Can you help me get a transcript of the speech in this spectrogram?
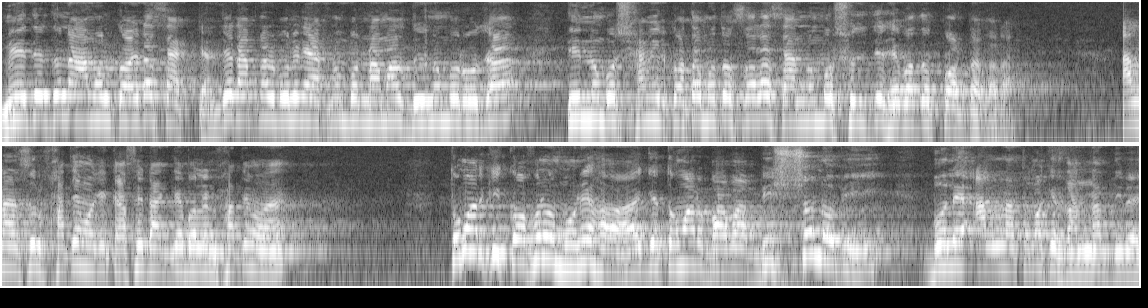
মেয়েদের জন্য আমল কয়টা? চারটা। যেটা আপনার বলেন, এক নম্বর নামাজ, দুই নম্বর রোজা, তিন নম্বর স্বামীর কথা মতো চলা, চার নম্বর শরীরের হেফাজত পর্দা করা। আল্লাহ রসুল ফাতেমাকে কাছে ডাক দিয়ে বলেন, ফাতেমা, তোমার কি কখনো মনে হয় যে তোমার বাবা বিশ্ব নবী বলে আল্লাহ তোমাকে জান্নাত দিবে?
